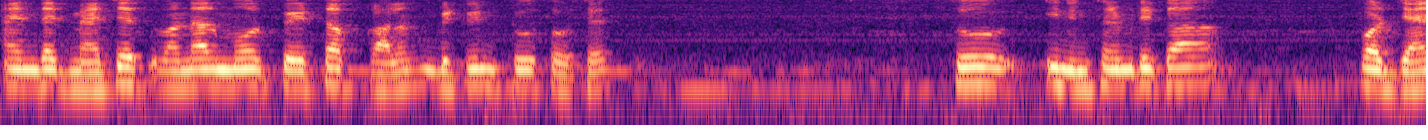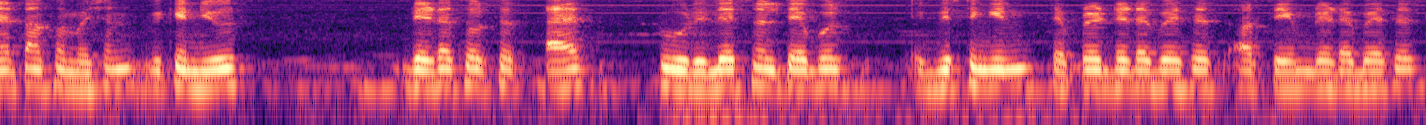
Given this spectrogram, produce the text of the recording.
and that matches one or more pairs of columns between two sources. So in Informatica for joiner transformation we can use data sources as two relational tables existing in separate databases or same databases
